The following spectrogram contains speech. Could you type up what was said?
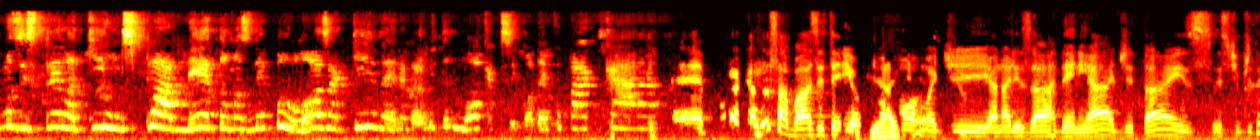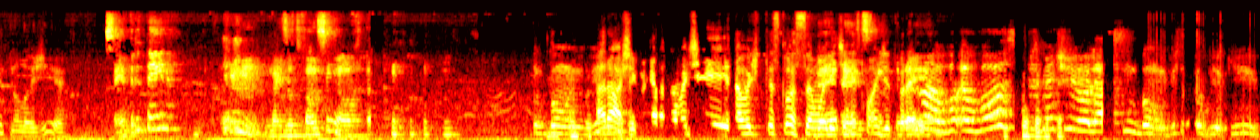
umas estrelas aqui, uns planetas, umas nebulosas aqui, velho. Negócio é muito louco que você pode pra cá. É, por acaso essa base teria alguma forma de analisar DNA, digitais, esse tipo de tecnologia? Sempre tem, né? Mas eu tô falando sem off, tá? Bom, ah, não, achei que o cara tava de, tava de pescoção é, ali, tinha respondido pra ele. Não, eu vou, eu vou simplesmente olhar assim, bom, visto que eu vi aqui,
